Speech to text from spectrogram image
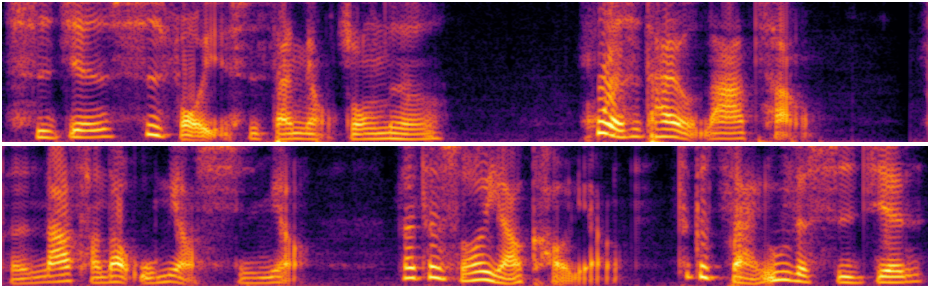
时间是否也是三秒钟呢？或者是它有拉长，可能拉长到五秒、十秒，那这时候也要考量这个载入的时间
